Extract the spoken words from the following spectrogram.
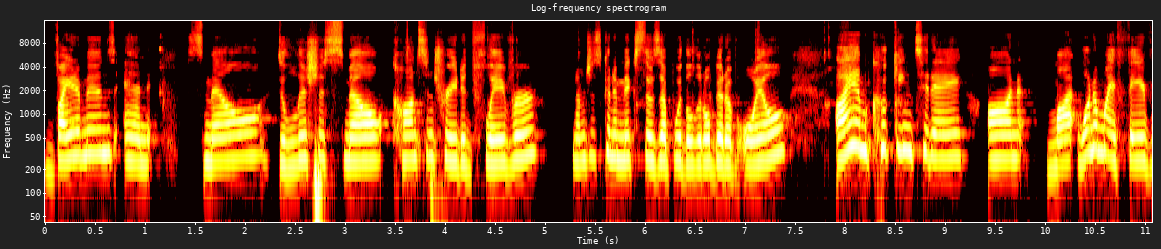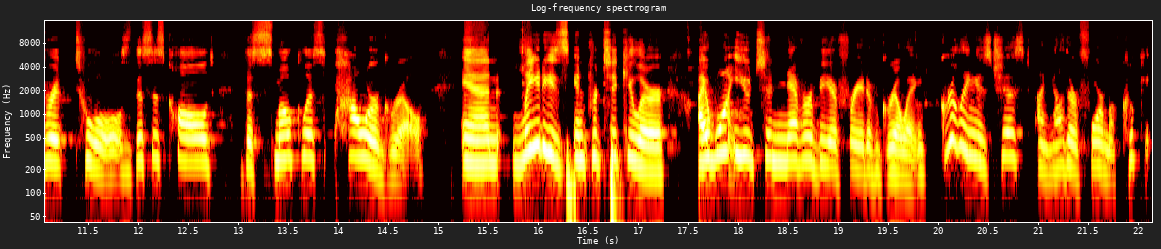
vitamins and smell, delicious smell, concentrated flavor. And I'm just going to mix those up with a little bit of oil. I am cooking today on my, one of my favorite tools. This is called the Smokeless Power Grill. And ladies in particular, I want you to never be afraid of grilling. Grilling is just another form of cooking.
